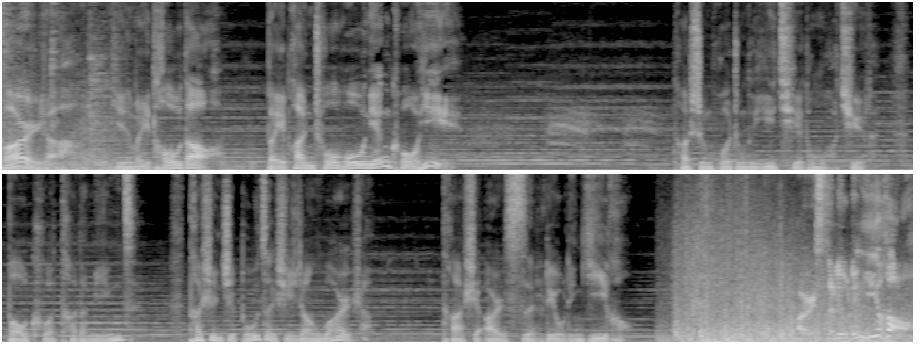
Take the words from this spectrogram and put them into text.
瓦尔让因为偷盗被判处五年苦役。他生活中的一切都抹去了，包括他的名字。他甚至不再是让瓦尔让，他是二四六零一号。二四六零一号，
